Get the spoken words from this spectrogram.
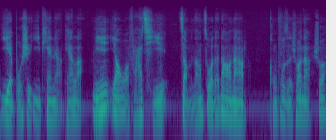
也不是一天两天了，您要我伐齐，怎么能做得到呢？孔夫子说呢，说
